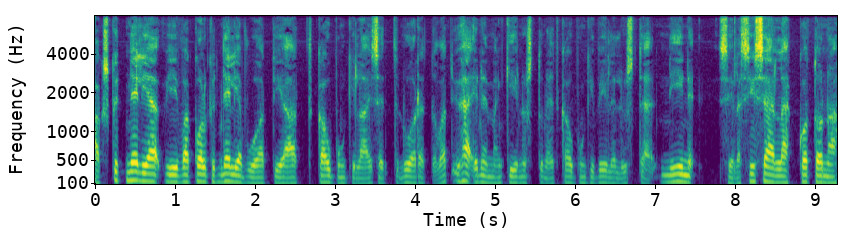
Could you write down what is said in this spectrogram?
24-34-vuotiaat kaupunkilaiset nuoret ovat yhä enemmän kiinnostuneet kaupunkiviljelystä niin siellä sisällä, kotona,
